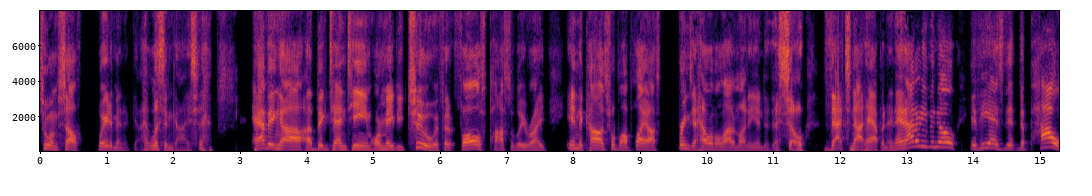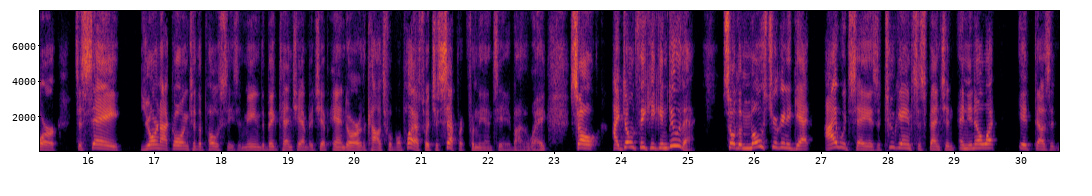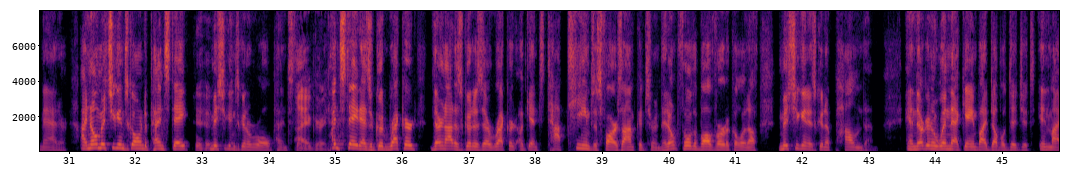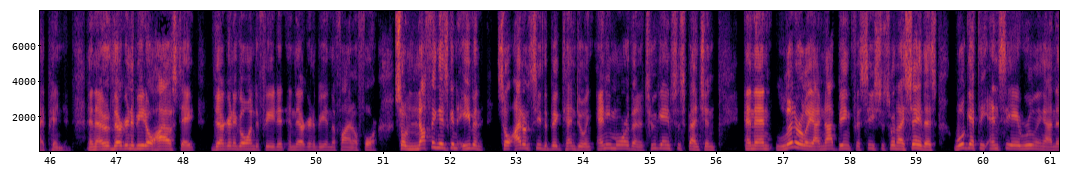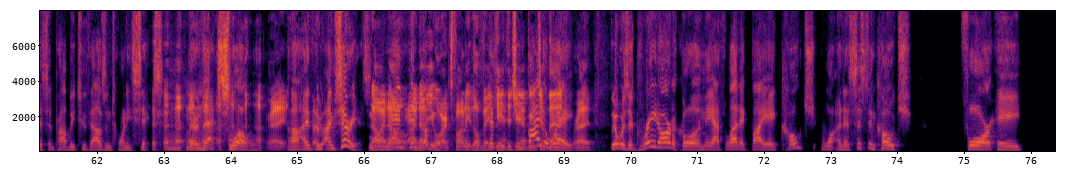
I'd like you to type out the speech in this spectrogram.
to himself, wait a minute, listen, guys, having a, a Big Ten team or maybe two, if it falls possibly right in the college football playoffs, brings a hell of a lot of money into this. So that's not happening. And I don't even know if he has the, the power to say, you're not going to the postseason, meaning the Big Ten championship and or the college football playoffs, which is separate from the NCAA, by the way. So I don't think he can do that. So the most you're going to get, I would say, is a two game suspension. And you know what? It doesn't matter. I know Michigan's going to Penn State. Michigan's going to roll Penn State. I agree. Penn State has a good record. They're not as good as their record against top teams, as far as I'm concerned. They don't throw the ball vertical enough. Michigan is going to pound them. And they're going to win that game by double digits, in my opinion. And they're, they're going to beat Ohio State. They're going to go undefeated and they're going to be in the final four. So nothing is going to even. So I don't see the Big Ten doing any more than a two game suspension. And then, literally, I'm not being facetious when I say this. We'll get the NCAA ruling on this in probably 2026. They're that slow. right. Uh, I, I'm serious. no, I know. and- I know you are. It's funny. They'll vacate and- the and by the then. way, right. There was a great article in the Athletic by a coach, an assistant coach for a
